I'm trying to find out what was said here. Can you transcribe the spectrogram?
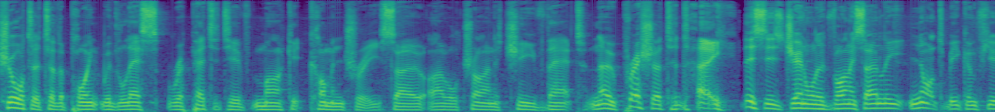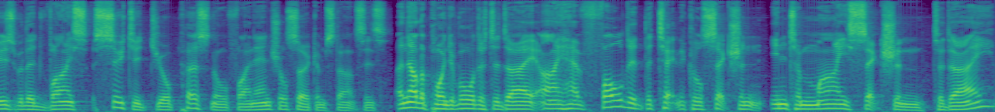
Shorter to the point with less repetitive market commentary, so I will try and achieve that. No pressure today. This is general advice only, not to be confused with advice suited to your personal financial circumstances. Another point of order today I have folded the technical section into my section today,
